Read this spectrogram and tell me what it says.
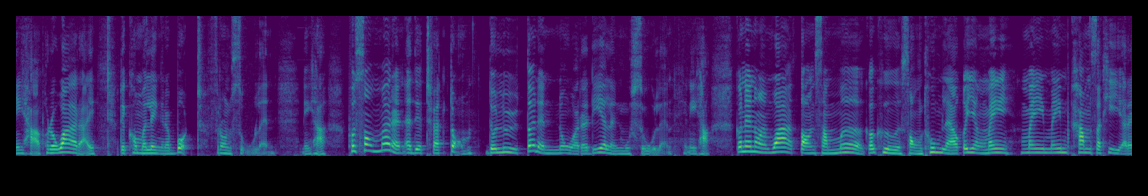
นะคะเพราะว่าอะไร det kommer längre bort från solen นะคะ på sommaren är det tvärtom då lutar den norra delen mot solen นะคะก็แน่นอนว่าตอนซัมเมอร์ก็คือสองทุ่มแล้วก็ยังไม่ไม่ไม่ค่ำสักทีอะไร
